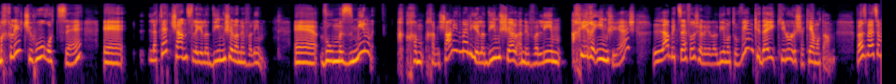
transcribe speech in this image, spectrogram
מחליט שהוא רוצה אה, לתת צ'אנס לילדים של הנבלים. אה, והוא מזמין חמישה נדמה לי ילדים של הנבלים הכי רעים שיש לבית ספר של הילדים הטובים כדי כאילו לשקם אותם. ואז בעצם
